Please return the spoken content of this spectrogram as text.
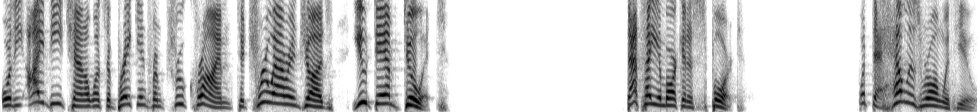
or the ID channel wants to break in from true crime to true Aaron Judge, you damn do it. That's how you market a sport. What the hell is wrong with you?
